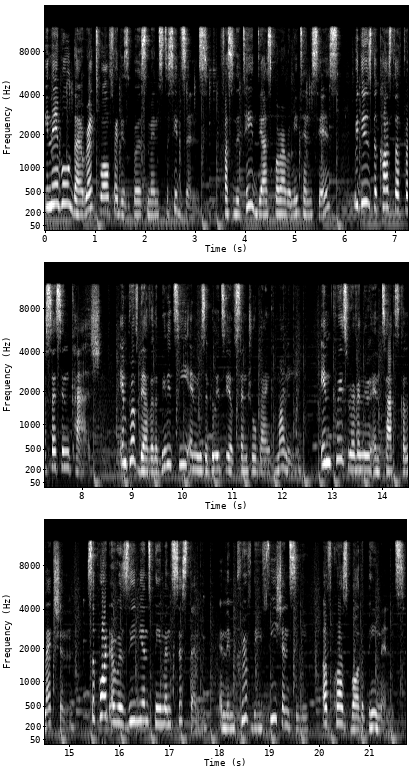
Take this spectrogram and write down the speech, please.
enable direct welfare disbursements to citizens, facilitate diaspora remittances, reduce the cost of processing cash, improve the availability and usability of central bank money, increase revenue and tax collection, support a resilient payment system, and improve the efficiency of cross-border payments.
